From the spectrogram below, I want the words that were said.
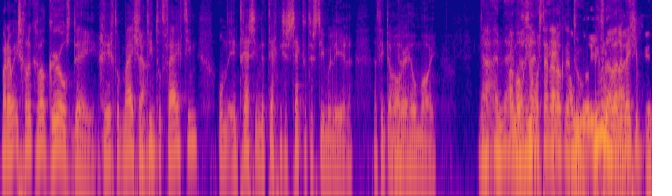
Maar er is gelukkig wel Girls Day. Gericht op meisjes Ja. van 10 tot 15. Om de interesse in de technische sector te stimuleren. Dat vind ik dan wel Ja. weer heel mooi. Ja, en- maar mogen jongens daar dan ook naartoe? Ik voel me wel een beetje-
